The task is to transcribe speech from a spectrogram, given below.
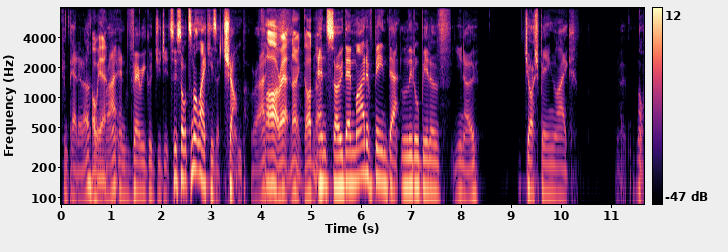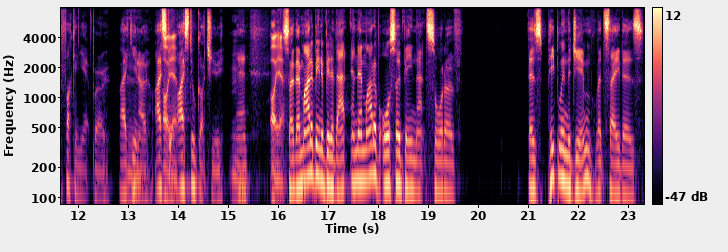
competitor. Oh, yeah. right, and very good jujitsu. So it's not like he's a chump, right? Far out, no, God no. And so there might have been that little bit of, you know, Josh being like, you know, not fucking yet, bro. Like, you know, I still Mm. yeah. I still got you. And oh yeah, so there might have been a bit of that. And there might have also been that sort of there's people in the gym, let's say there's,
